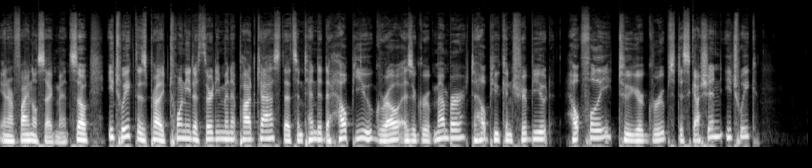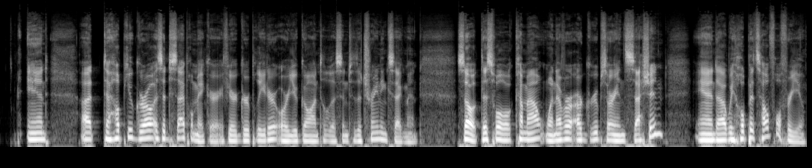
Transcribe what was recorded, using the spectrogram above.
in our final segment. So each week, there's probably 20 to 30 minute podcast that's intended to help you grow as a group member, to help you contribute helpfully to your group's discussion each week, and uh, to help you grow as a disciple maker if you're a group leader or you go on to listen to the training segment. So this will come out whenever our groups are in session, and uh, we hope it's helpful for you.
